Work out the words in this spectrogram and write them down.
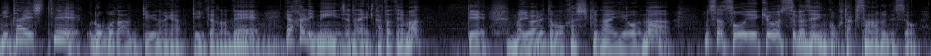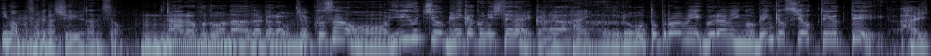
に対してロボダンっていうのをやっていたのでやはりメインじゃない片手間ってまあ言われてもおかしくないような実はそういう教室が全国たくさんあるんですよ。今もそれが主流なんですよ。なるほどな。だからお客さんを入り口を明確にしてないから、はい。ロボットプログラミングを勉強しようって言って入っ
